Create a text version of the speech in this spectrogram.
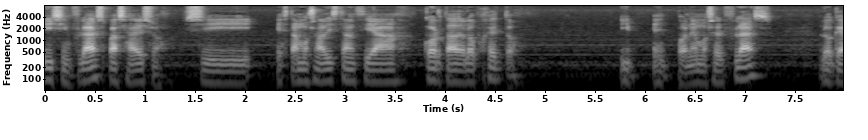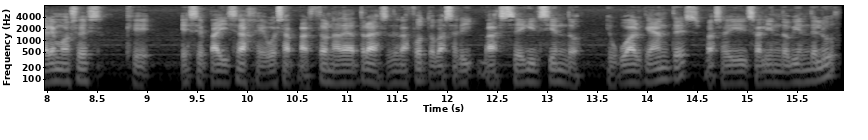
Y sin flash pasa eso. Si estamos a distancia corta del objeto y eh, ponemos el flash, lo que haremos es que ese paisaje o esa zona de atrás de la foto va a, va a seguir siendo igual que antes, va a seguir saliendo bien de luz,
